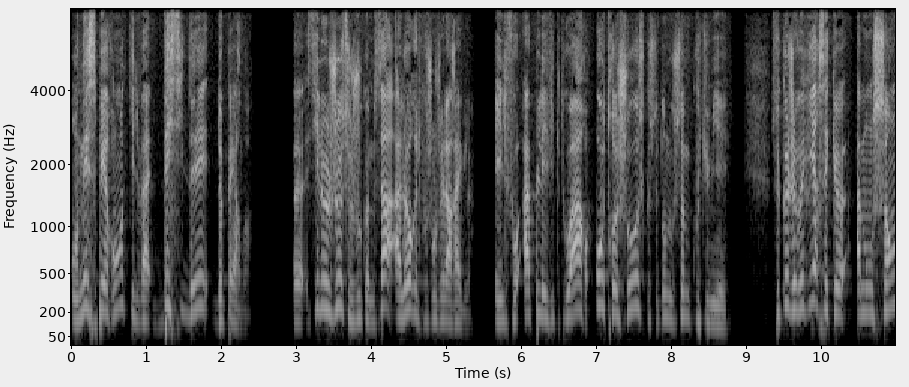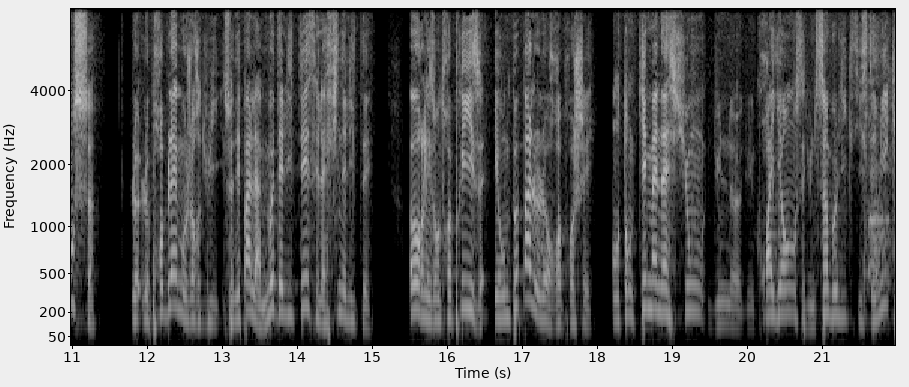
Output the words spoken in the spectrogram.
en espérant qu'il va décider de perdre. Euh, si le jeu se joue comme ça, alors il faut changer la règle. Et il faut appeler victoire autre chose que ce dont nous sommes coutumiers. Ce que je veux dire, c'est que, à mon sens, le, problème aujourd'hui, ce n'est pas la modalité, c'est la finalité. Or, les entreprises, et on ne peut pas le leur reprocher, en tant qu'émanation d'une d'une croyance et d'une symbolique systémique,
